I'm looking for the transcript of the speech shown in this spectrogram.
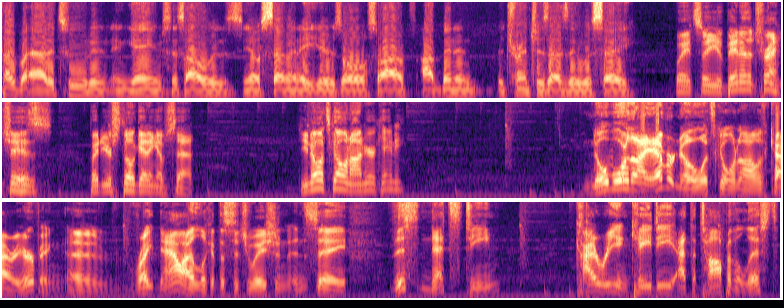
type of attitude in, in games since I was, you know, seven, eight years old. So I've I've been in the trenches, as they would say. Wait, so you've been in the trenches, but you're still getting upset. Do you know what's going on here, Candy? No more than I ever know what's going on with Kyrie Irving. Uh, right now, I look at the situation and say, this Nets team, Kyrie and KD at the top of the list,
